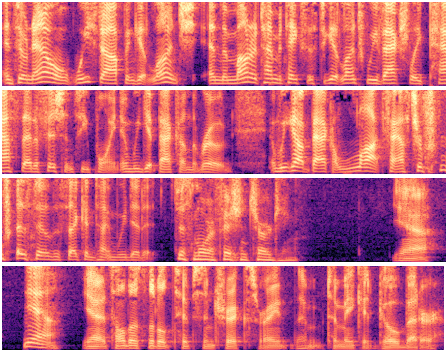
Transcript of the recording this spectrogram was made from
And so now we stop and get lunch and the amount of time it takes us to get lunch, we've actually passed that efficiency point and we get back on the road. And we got back a lot faster from Fresno the second time we did it. Just more efficient charging. Yeah. Yeah. Yeah. It's all those little tips and tricks, right? Them to make it go better.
